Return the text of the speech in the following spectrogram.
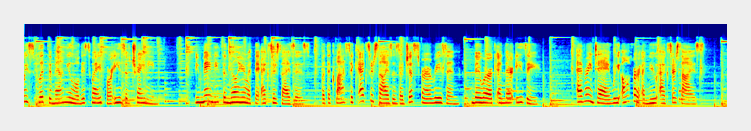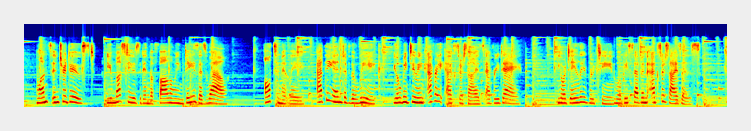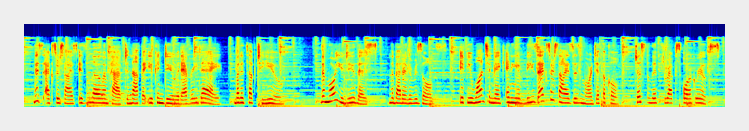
We split the manual this way for ease of training. You may be familiar with the exercises, but the classic exercises are just for a reason, they work and they're easy. Every day we offer a new exercise. Once introduced, you must use it in the following days as well. Ultimately, at the end of the week, you'll be doing every exercise every day. Your daily routine will be 7 exercises. This exercise is low impact enough that you can do it every day, but it's up to you. The more you do this, the better the results. If you want to make any of these exercises more difficult, just lift reps or groups.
